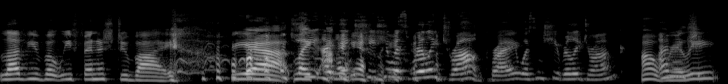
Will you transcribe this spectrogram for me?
love you, but we finished Dubai. yeah, like she, I think she, she was really drunk, right? Wasn't she really drunk? Oh, I mean, really? she-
